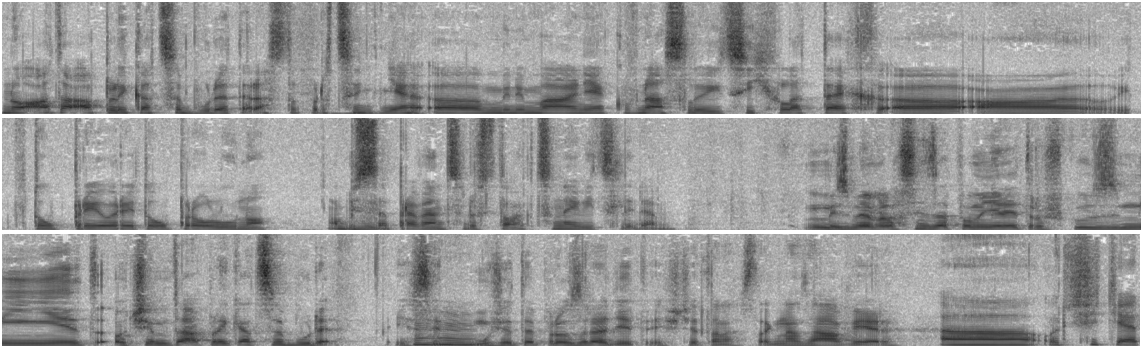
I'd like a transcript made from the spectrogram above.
No a ta aplikace bude teda stoprocentně eh, minimálně jako v následujících letech eh, a tou prioritou pro Luno, aby hmm. se prevence dostala k co nejvíc lidem. My jsme vlastně zapomněli trošku zmínit, o čem ta aplikace bude. Jestli mm-hmm. můžete prozradit ještě to tak na závěr. Uh, určitě.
